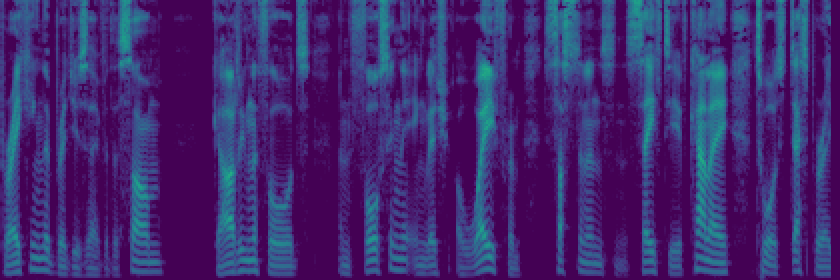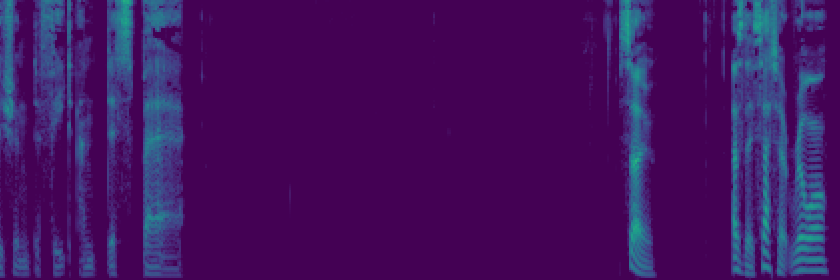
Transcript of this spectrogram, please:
breaking the bridges over the Somme, guarding the fords, and forcing the English away from sustenance and safety of Calais towards desperation, defeat, and despair. So, as they sat at Rouen,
